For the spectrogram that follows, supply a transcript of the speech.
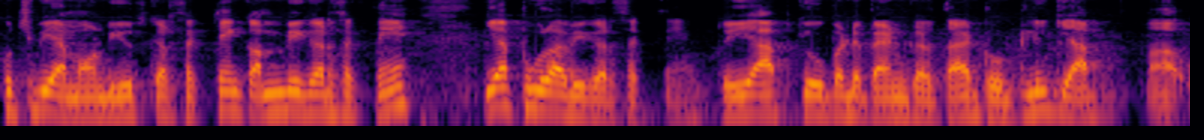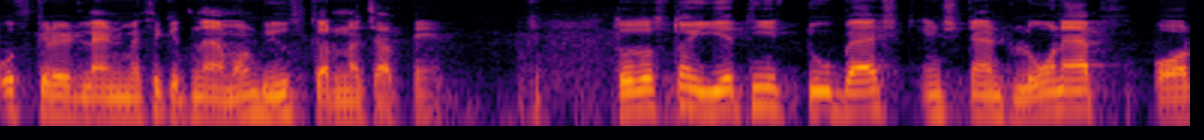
कुछ भी अमाउंट यूज़ कर सकते हैं, कम भी कर सकते हैं या पूरा भी कर सकते हैं। तो ये आपके ऊपर डिपेंड करता है टोटली कि आप उस क्रेडिट लाइन में से कितना अमाउंट यूज़ करना चाहते हैं। तो दोस्तों, ये थी two best instant loan apps और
